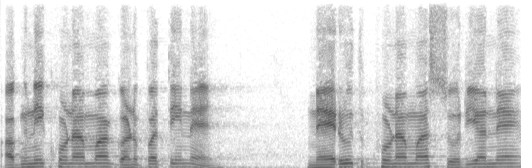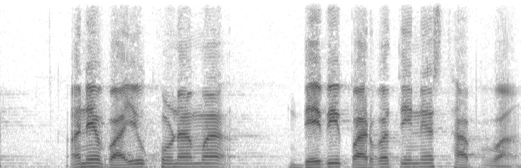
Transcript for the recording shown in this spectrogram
અગ્નિ ખૂણામાં ગણપતિને, નૈઋત ખૂણામાં સૂર્યને અને વાયુ ખૂણામાં દેવી પાર્વતીને સ્થાપવા.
